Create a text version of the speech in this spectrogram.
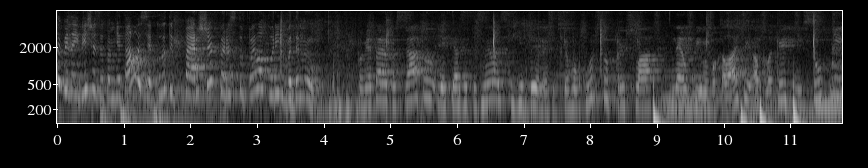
тобі найбільше запам'яталося, коли ти вперше переступила поріг БДМУ? Пам'ятаю по святу, як я запізнилась, єдина зі всього курсу прийшла не в білому халаті, а в блакитній сукні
